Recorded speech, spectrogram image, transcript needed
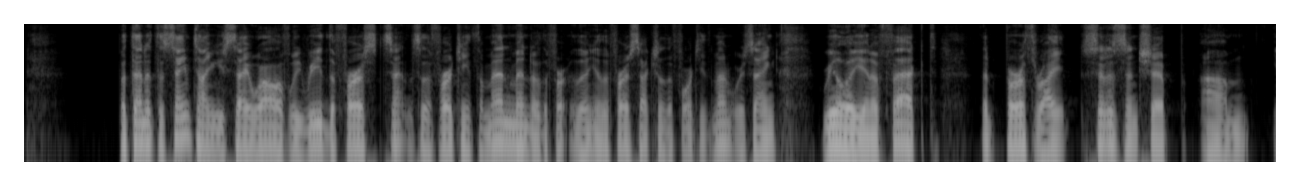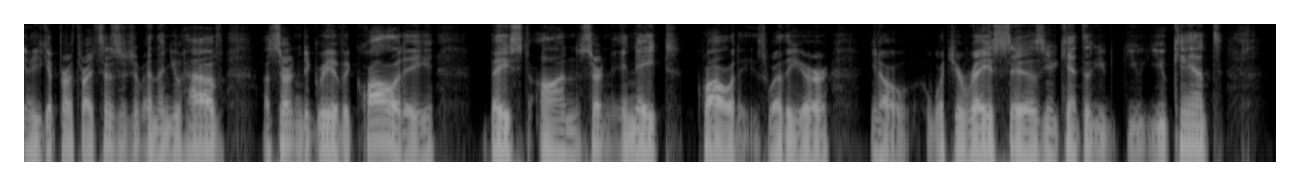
But then at the same time, you say, well, if we read the first sentence of the Fourteenth Amendment or the, fir- the you know the first section of the Fourteenth Amendment, we're saying, really, in effect, that birthright citizenship, um, you know, you get birthright citizenship, and then you have a certain degree of equality based on certain innate qualities, whether you're, you know, what your race is. You can't you you you can't,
